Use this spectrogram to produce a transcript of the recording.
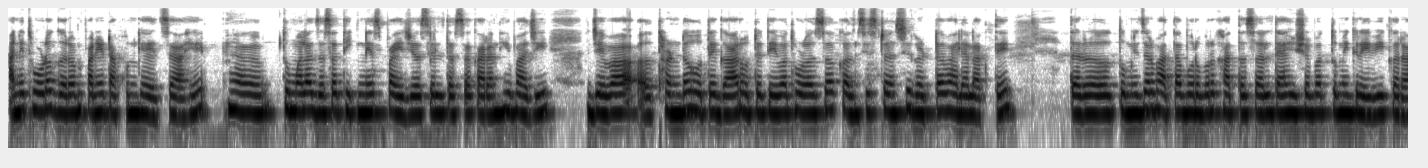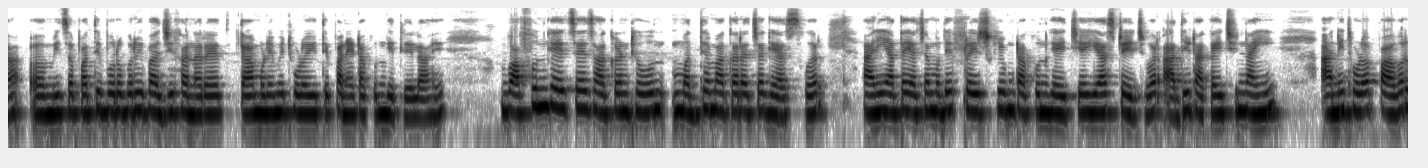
आणि थोडं गरम पाणी टाकून घ्यायचं आहे. तुम्हाला जसं थिकनेस पाहिजे असेल तसं कारण ही भाजी जेव्हा थंड होते गार होते तेव्हा थोडंसं कन्सिस्टन्सी घट्ट व्हायला लागते. तर तुम्ही जर भाताबरोबर खात असाल त्या हिशोबात तुम्ही ग्रेव्ही करा. मी चपातीबरोबर ही भाजी खाणार आहे त्यामुळे मी थोडं इथे पाणी टाकून घेतलेलं आहे. वाफून घ्यायचं आहे झाकण ठेवून मध्यम आकाराच्या गॅसवर आणि आता याच्यामध्ये फ्रेश क्रीम टाकून घ्यायची आहे. या स्टेजवर आधी टाकायची नाही. आणि थोडा पावर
